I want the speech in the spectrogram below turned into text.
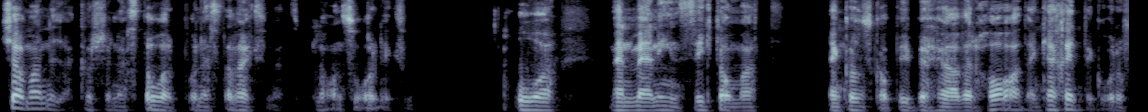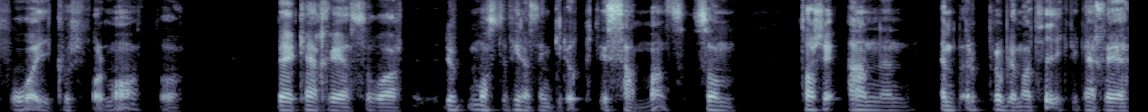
kör man nya kurser nästa år på nästa verksamhetsplansår. Liksom. Och, men med en insikt om att den kunskap vi behöver ha, den kanske inte går att få i kursformat. Och det kanske är så att det måste finnas en grupp tillsammans som tar sig an en, en problematik. Det kanske är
